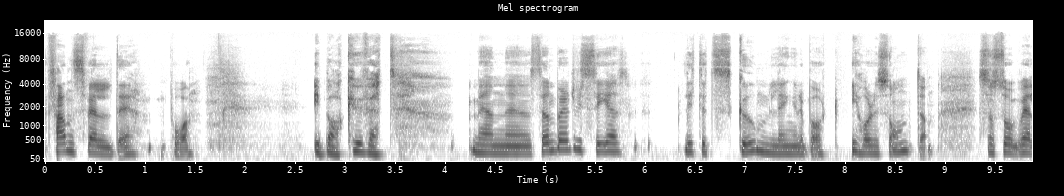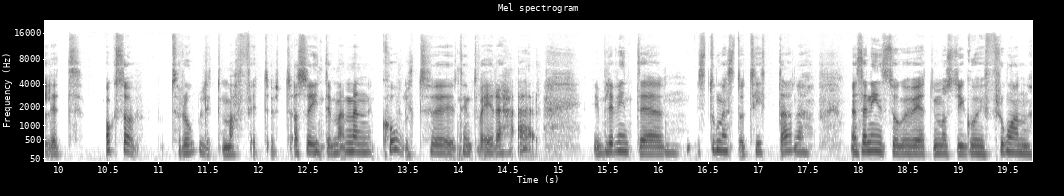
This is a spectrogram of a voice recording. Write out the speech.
fanns väl det på i bakhuvudet. Men eh, sen började vi se litet skum längre bort i horisonten som såg väldigt, också otroligt maffigt ut. Alltså inte, men coolt. Jag tänkte, vad är det här? Vi blev inte, vi stod mest och tittade. Men sen insåg vi att vi måste gå ifrån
